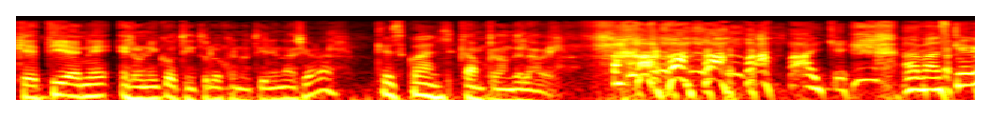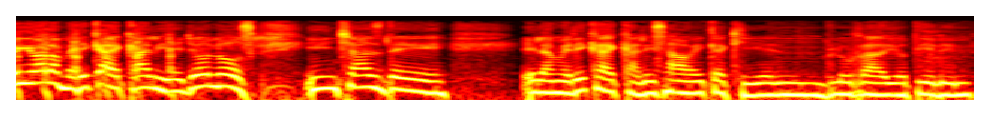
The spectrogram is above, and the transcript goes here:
que tiene el único título que no tiene Nacional, ¿Qué es cuál? campeón de la B. Ay, que, además que viva la América de Cali. Ellos los hinchas de el América de Cali saben que aquí en Blue Radio tienen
